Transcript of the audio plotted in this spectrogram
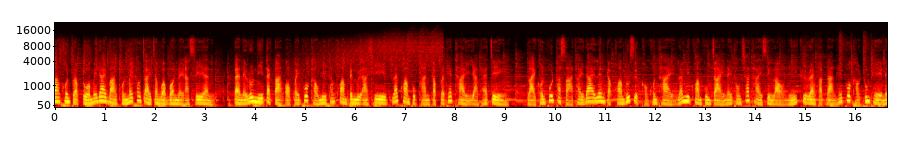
บางคนปรับตัวไม่ได้บางคนไม่เข้าใจจังหวะบอลในอาเซียน แต่ในรุ่นนี้แตกต่างออกไปพวกเขามีทั้งความเป็นมืออาชีพ และความผูกพันกับประเทศไทยอย่างแท้จริง หลายคนพูดภาษาไทยได้เล่นกับความรู้สึกของคนไทย และมีความภูมิใจในธงชาติไทยสิ่งเหล่านี้คือแรงผลักดันให้พวกเขาทุ่มเทใน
